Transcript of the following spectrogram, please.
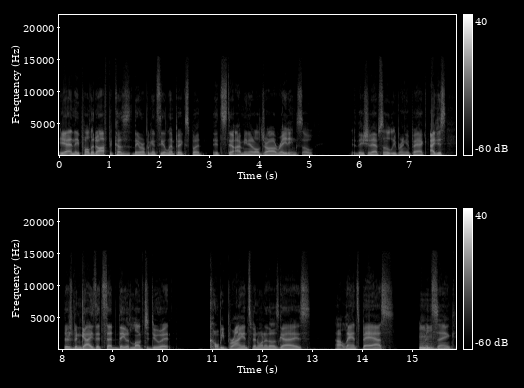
Yeah, and they pulled it off because they were up against the Olympics, but it's still, I mean, it'll draw a rating, so they should absolutely bring it back. I just, there's been guys that said they would love to do it. Kobe Bryant's been one of those guys, uh, Lance Bass from Mhm. NSYNC,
